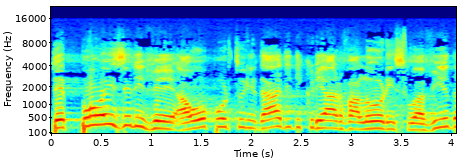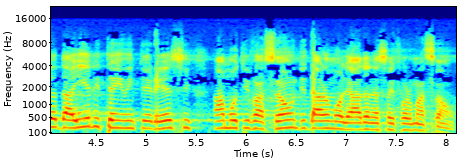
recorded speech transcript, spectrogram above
depois ele vê a oportunidade de criar valor em sua vida, daí ele tem o interesse, a motivação de dar uma olhada nessa informação.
